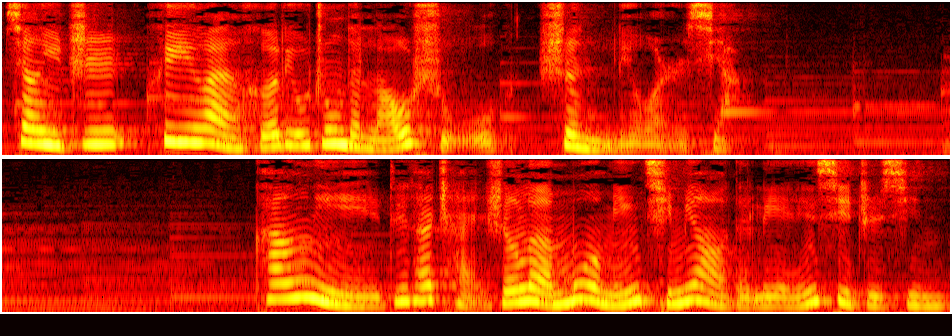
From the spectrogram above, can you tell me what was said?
像一只黑暗河流中的老鼠顺流而下。康妮对他产生了莫名其妙的怜惜之心，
